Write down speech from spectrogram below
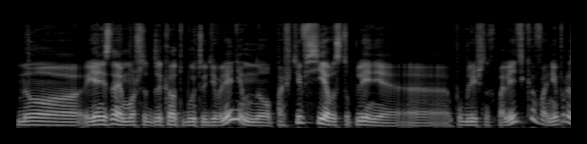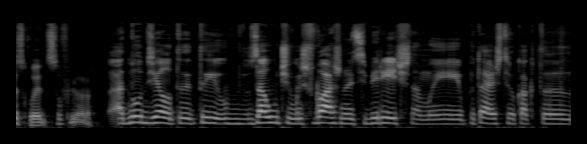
Но я не знаю, может, это для кого-то будет удивлением, но почти все выступления э, публичных политиков, они происходят с суфлеров. Одно дело, ты, ты заучиваешь важную тебе речь там, и пытаешься ее как-то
